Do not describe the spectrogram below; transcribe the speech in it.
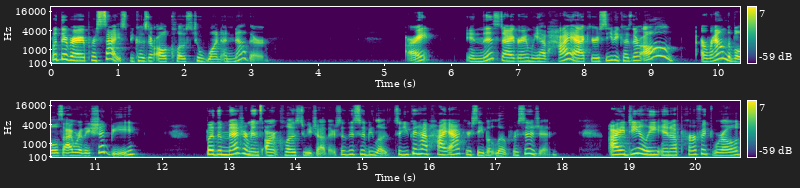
but they're very precise because they're all close to one another. All right, in this diagram, we have high accuracy because they're all around the bullseye where they should be, but the measurements aren't close to each other. So this would be low. So you can have high accuracy but low precision. Ideally, in a perfect world,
